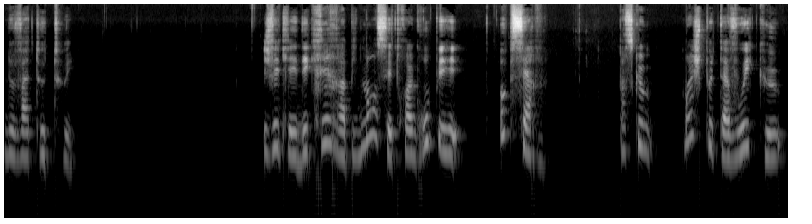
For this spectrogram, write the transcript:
ne va te tuer. Je vais te les décrire rapidement, ces trois groupes, et observe. Parce que moi, je peux t'avouer que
